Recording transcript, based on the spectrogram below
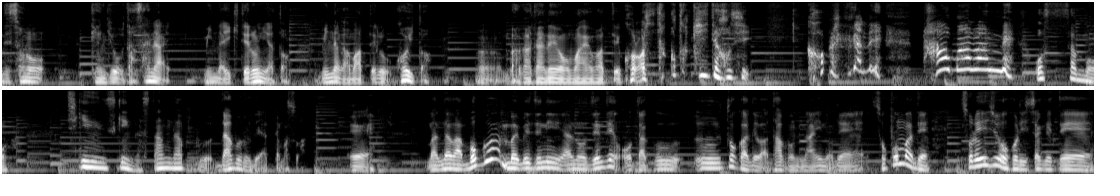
でその拳銃を出せないみんな生きてるんやと。みんなが待ってる。来いと、うん、バカだねお前はっていう。この一言聞いてほしいこれがねたまらんね。おっさんもチキンスキンがスタンドアップダブルでやってますわ。ええまあ、だから僕は別にあの全然オタクとかでは多分ないので、そこまでそれ以上掘り下げて、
